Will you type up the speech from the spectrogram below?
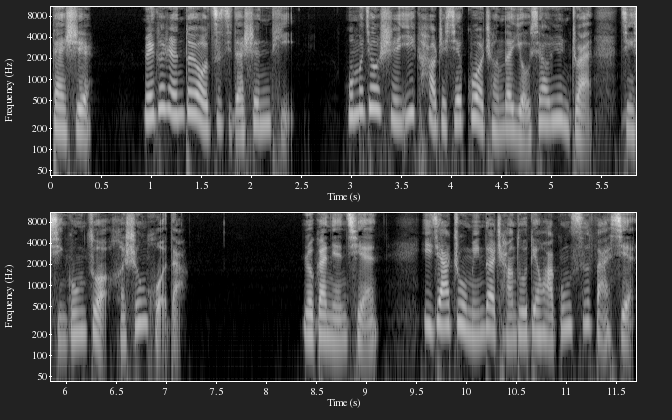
但是，每个人都有自己的身体，我们就是依靠这些过程的有效运转进行工作和生活的。若干年前，一家著名的长途电话公司发现，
